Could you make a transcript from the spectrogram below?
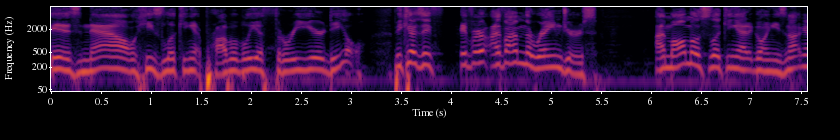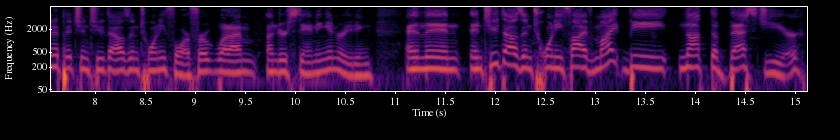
Is now he's looking at probably a three year deal. Because if, if, if I'm the Rangers, I'm almost looking at it going, he's not going to pitch in 2024 for what I'm understanding and reading. And then in 2025 might be not the best year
